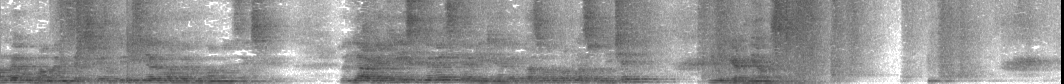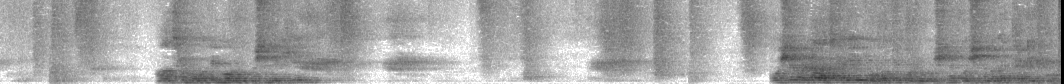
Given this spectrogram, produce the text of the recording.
1 by root 1 minus X square फिर डी आ गया 1 रूट 1 माइनस एक्स स्क्वायर तो ये आ गया टी इसकी जगह इसके डी टी आ प्लस 1 ऊपर प्लस 1 नीचे, you will get the answer आज का बहुत ही इंपॉर्टेंट क्वेश्चन देखिए। क्वेश्चन, बेटा, आज का ये बहुत ही इंपॉर्टेंट क्वेश्चन है। Question number thirty four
